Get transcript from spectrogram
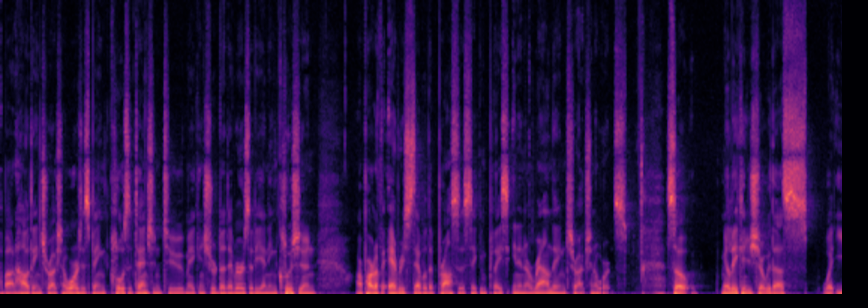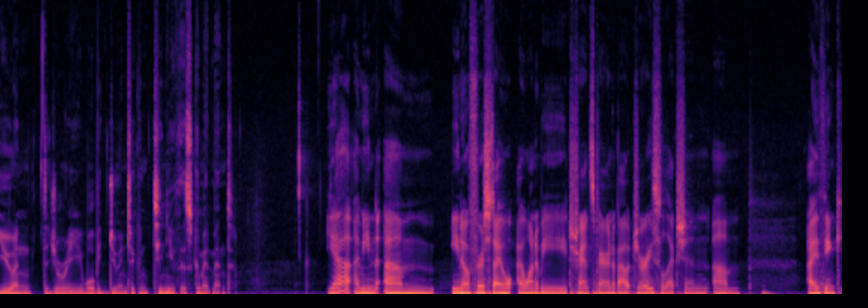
about how the Interaction Awards is paying close attention to making sure that diversity and inclusion are part of every step of the process taking place in and around the Interaction Awards. So, May-Li, can you share with us what you and the jury will be doing to continue this commitment? Yeah, I mean, um, you know, first I, I want to be transparent about jury selection. Um, I think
